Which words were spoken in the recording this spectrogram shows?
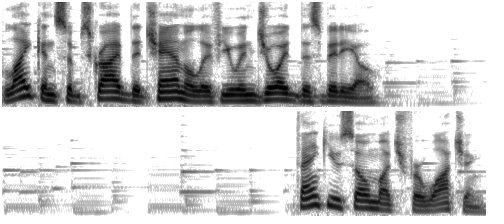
Like and subscribe the channel if you enjoyed this video. Thank you so much for watching.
